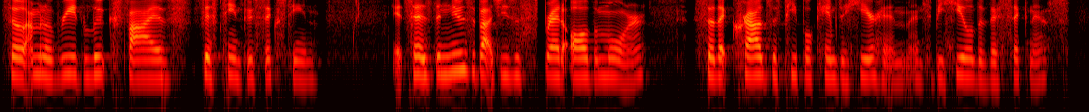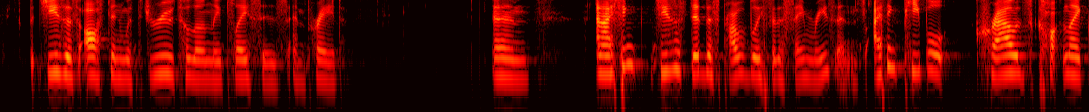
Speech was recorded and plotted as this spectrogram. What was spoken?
So I'm going to read Luke 5 15 through 16. It says, The news about Jesus spread all the more, so that crowds of people came to hear him and to be healed of their sickness. But Jesus often withdrew to lonely places and prayed. And, and I think Jesus did this probably for the same reasons. I think people crowds, like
